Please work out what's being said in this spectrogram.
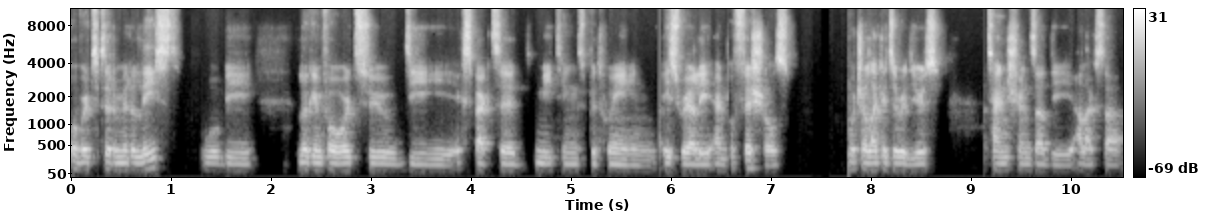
Over to the Middle East, we'll be looking forward to the expected meetings between Israeli and officials which are likely to reduce tensions at the Al Aqsa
